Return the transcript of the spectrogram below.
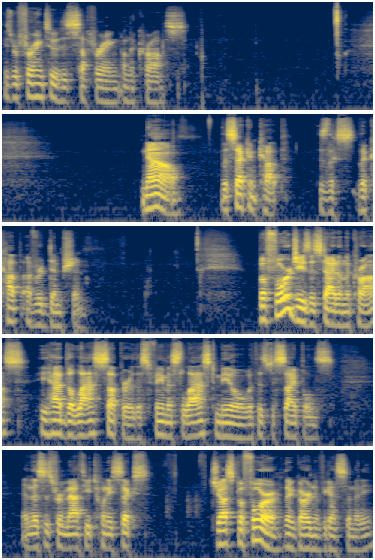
he's referring to his suffering on the cross. Now, the second cup is the, the cup of redemption. Before Jesus died on the cross, he had the Last Supper, this famous last meal with his disciples. And this is from Matthew 26, just before the Garden of Gethsemane.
